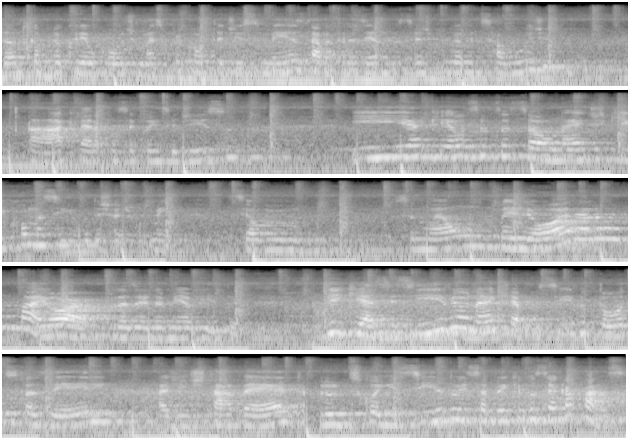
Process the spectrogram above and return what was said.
tanto que eu procurei o coach, mas por conta disso mesmo, estava trazendo bastante problema de saúde. A acne era consequência disso. E aquela sensação, né, de que, como assim, eu vou deixar de comer? Se, eu, se não é um melhor, era o maior prazer da minha vida. Vi que é acessível, né, que é possível todos fazerem, a gente está aberto para o desconhecido e saber que você é capaz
